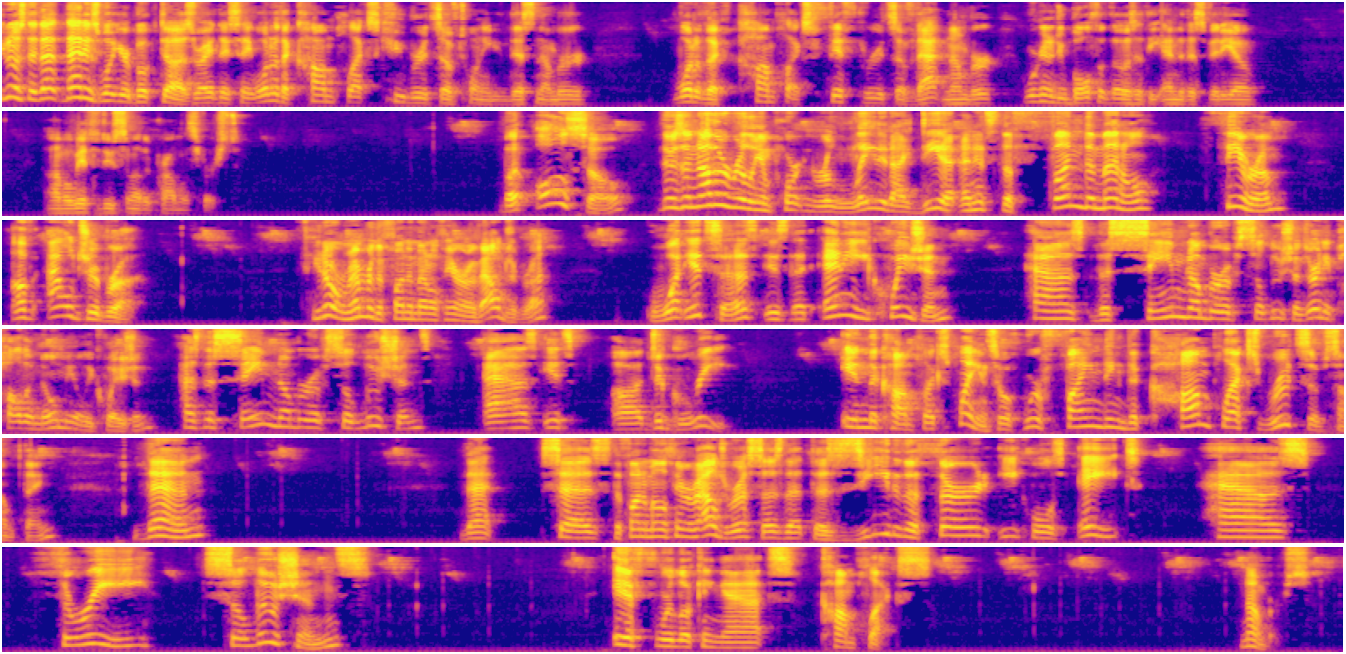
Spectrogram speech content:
You notice that, that that is what your book does, right? They say, what are the complex cube roots of 20, this number, what are the complex fifth roots of that number? We're going to do both of those at the end of this video, um, but we have to do some other problems first. But also, there's another really important related idea, and it's the fundamental theorem of algebra. If you don't remember the fundamental theorem of algebra, what it says is that any equation has the same number of solutions, or any polynomial equation has the same number of solutions as its uh, degree in the complex plane. So if we're finding the complex roots of something, then that says, the fundamental theorem of algebra says that the z to the third equals 8 has three solutions if we're looking at complex numbers.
